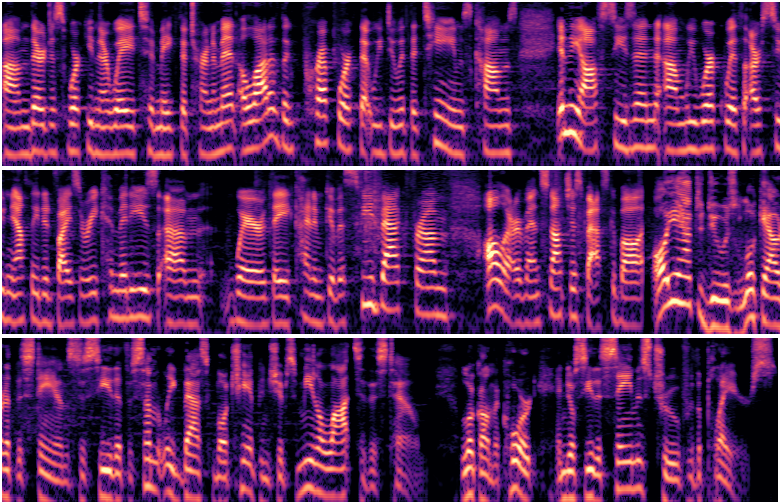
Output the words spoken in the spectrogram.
Um, they're just working their way to make the tournament. A lot of the prep work that we do with the teams comes in the off season. Um, we work with our student athlete advisory committees um, where they kind of give us feedback from all our events, not just basketball. All you have to do is look out at the stands to see that the Summit League basketball championships mean a lot to this town. Look on the court and you'll see the same is true for the players.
